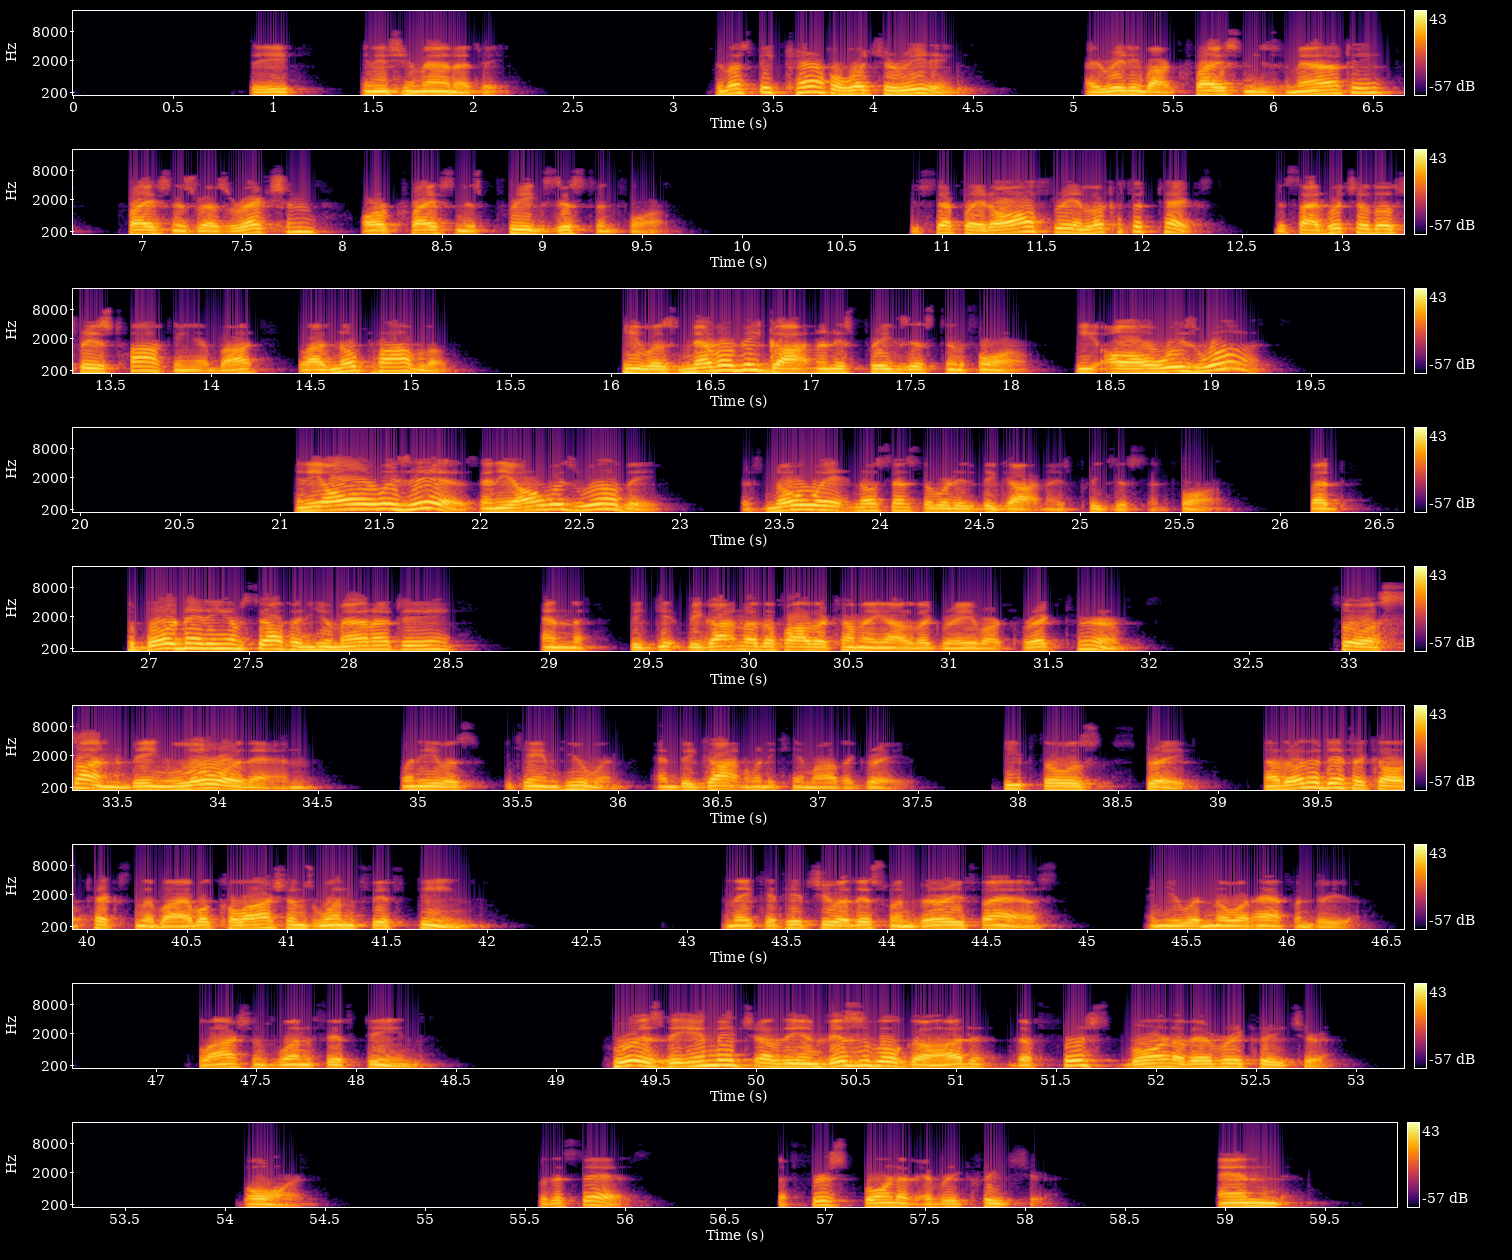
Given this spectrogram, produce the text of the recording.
See, in his humanity. You must be careful what you're reading. Are you reading about Christ in his humanity, Christ in his resurrection, or Christ in his pre-existent form? You separate all three and look at the text. Decide which of those three is talking about. You'll have no problem. He was never begotten in his pre-existent form. He always was. And he always is, and he always will be. There's no way, no sense the word is begotten in his pre-existent form. But subordinating himself in humanity and begotten of the Father coming out of the grave are correct terms. So a son being lower than when he was became human, and begotten when he came out of the grave. Keep those straight. Now the other difficult text in the Bible, Colossians 1.15. And they could hit you with this one very fast and you wouldn't know what happened to you. Colossians 1.15. Who is the image of the invisible God, the firstborn of every creature? Born. That's what it says. The firstborn of every creature. And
